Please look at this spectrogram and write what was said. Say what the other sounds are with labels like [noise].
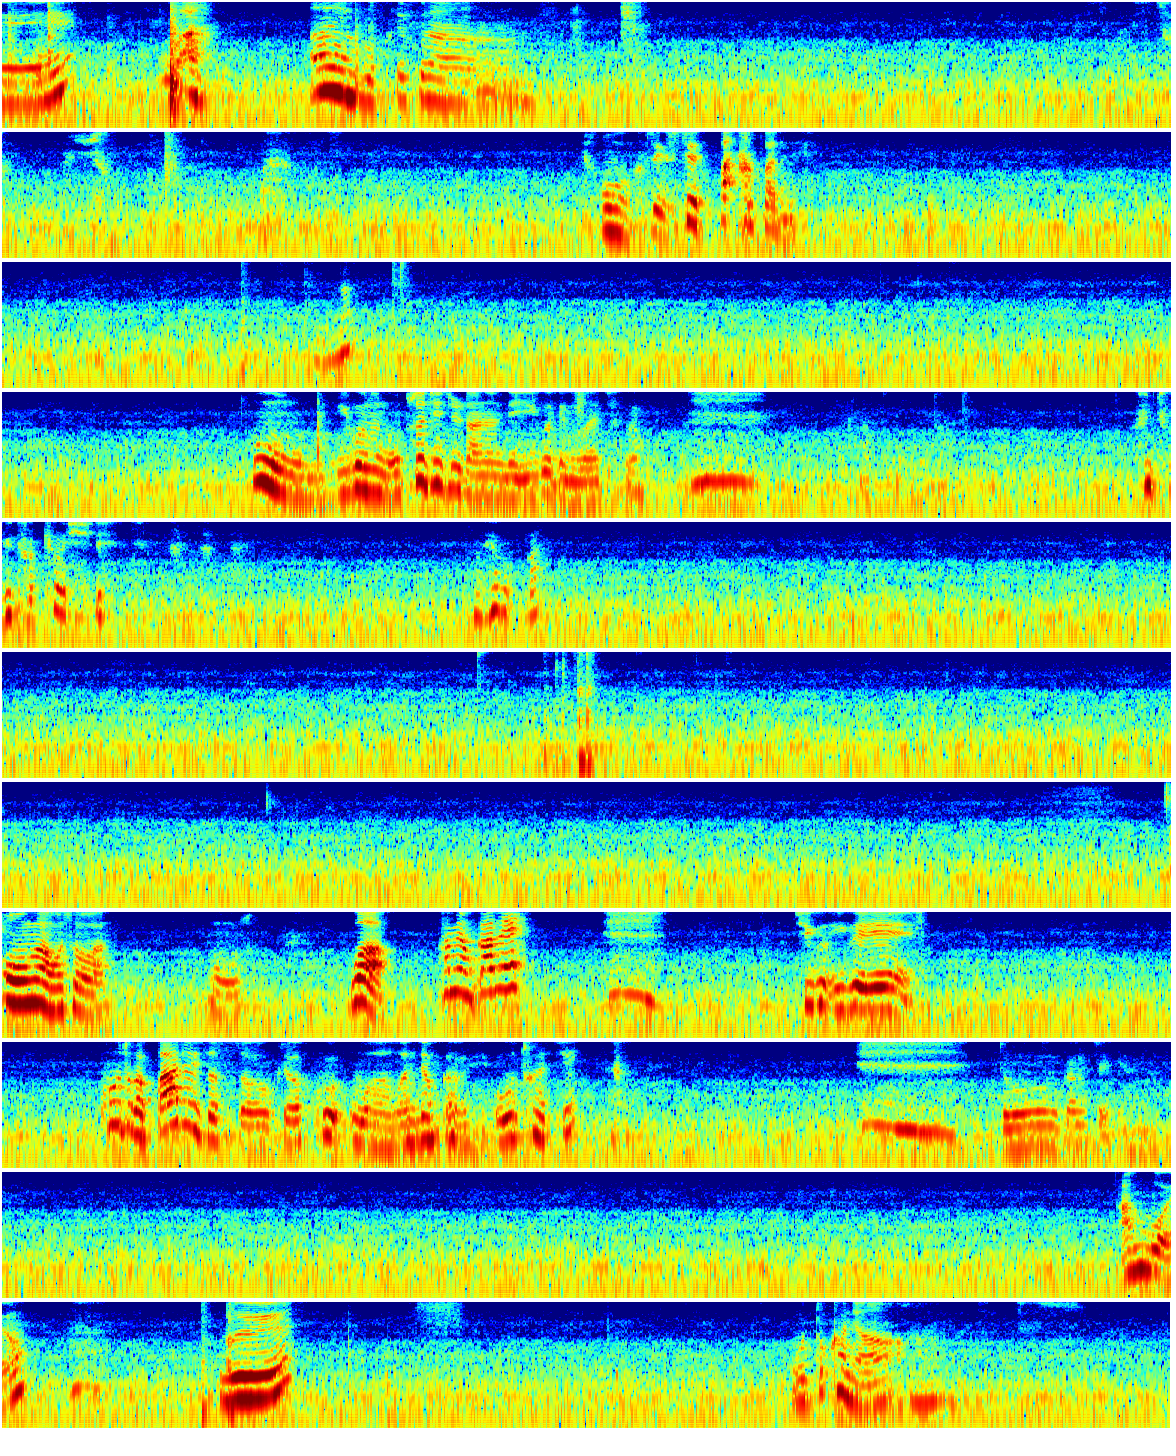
왜? 우와. 아이고 그랬구나. 어 갑자기 수세 빡 빠네. 됐나? 오, 이거는 없어지지도 않았는데 이거 된 거야 지금. [laughs] 두 개 다 켜, 씨. 해볼까? 엉아 어서 와. 어, 어서. 와 화면 까매? 지금 이게 코드가 빠져 있었어. 그래갖고 와 완전 까매. 어떡하지? [laughs] 너무 깜짝이야. 안 보여? 왜? 어떡하냐? 아, 진짜.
